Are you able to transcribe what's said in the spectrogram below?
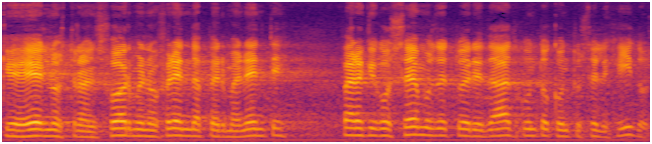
Que Él nos transforme en ofrenda permanente para que gocemos de tu heredad junto con tus elegidos,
